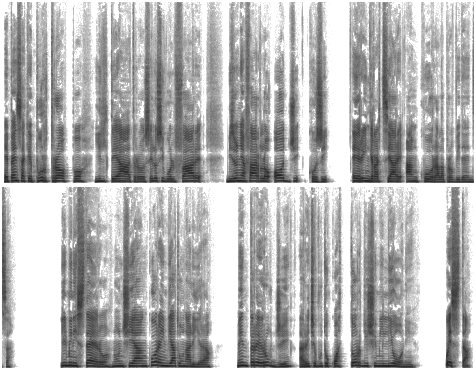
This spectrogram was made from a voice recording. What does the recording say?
E pensa che purtroppo il teatro, se lo si vuol fare, bisogna farlo oggi così e ringraziare ancora la provvidenza. Il ministero non ci ha ancora inviato una lira mentre Ruggi ha ricevuto 14 milioni. Questa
